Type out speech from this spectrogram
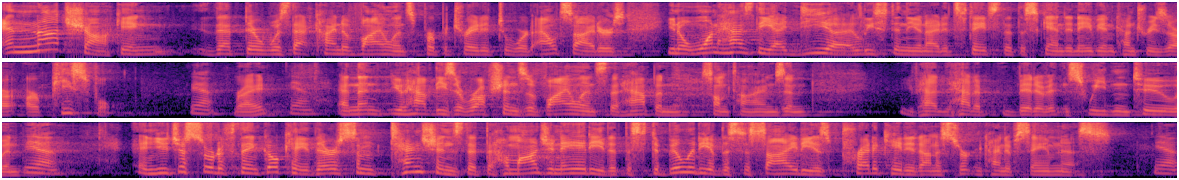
and not shocking that there was that kind of violence perpetrated toward outsiders. You know, one has the idea, at least in the United States, that the Scandinavian countries are, are peaceful, Yeah. right? Yeah. And then you have these eruptions of violence that happen sometimes, and you've had, had a bit of it in Sweden too. And, Yeah. And you just sort of think, okay, there's some tensions that the homogeneity, that the stability of the society is predicated on a certain kind of sameness Yeah.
